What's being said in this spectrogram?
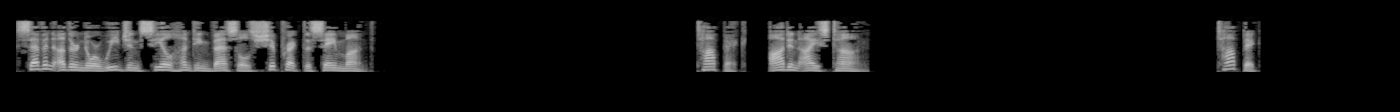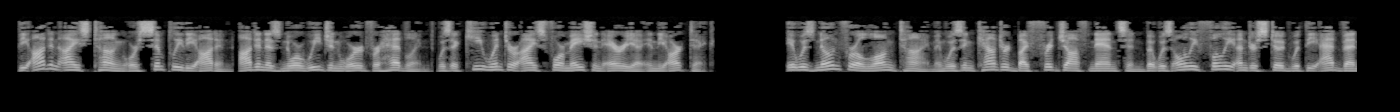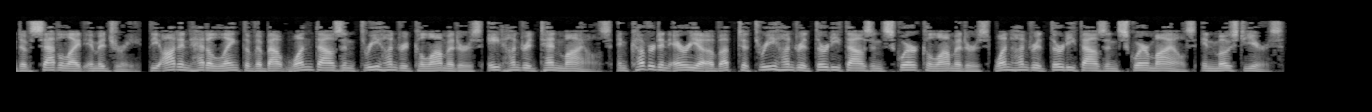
Seven other Norwegian seal hunting vessels shipwrecked the same month. Odden ice tongue the Odden ice tongue or simply the Odden Odden is Norwegian word for headland was a key winter ice formation area in the Arctic. It was known for a long time and was encountered by Fridtjof Nansen but was only fully understood with the advent of satellite imagery. The Odden had a length of about 1300 kilometers, 810 miles, and covered an area of up to 330,000 square kilometers, 130,000 square miles in most years.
